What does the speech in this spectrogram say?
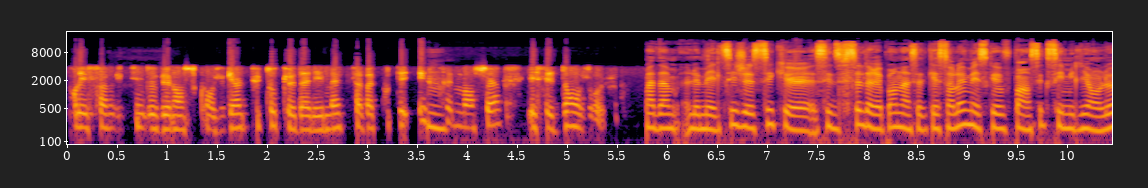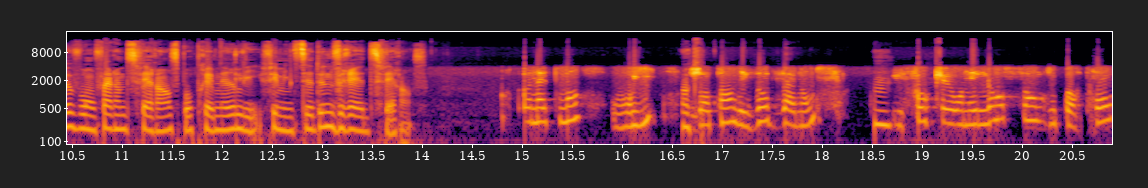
pour les femmes victimes de violences conjugales plutôt que d'aller mettre. Ça va coûter hmm. extrêmement cher et c'est dangereux. Madame Lemeltier, je sais que c'est difficile de répondre à cette question-là, mais est-ce que vous pensez que ces millions-là vont faire une différence pour prévenir les féminicides, une vraie différence? Honnêtement, oui. J'attends les autres annonces Mm. Il faut qu'on ait l'ensemble du portrait.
